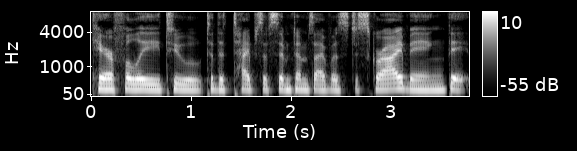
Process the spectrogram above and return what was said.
carefully to to the types of symptoms i was describing they,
